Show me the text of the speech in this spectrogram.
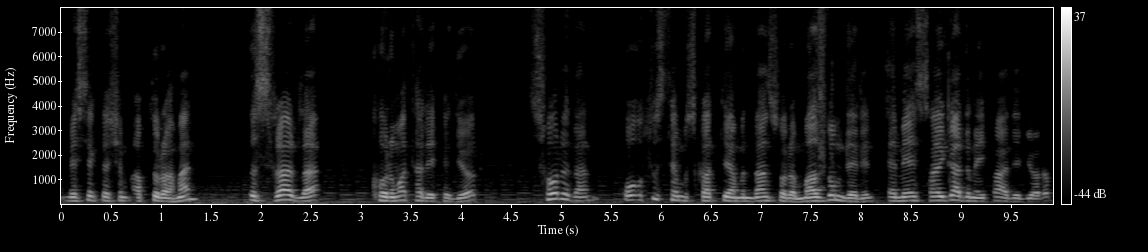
meslektaşım Abdurrahman ısrarla koruma talep ediyor. Sonradan o 30 Temmuz katliamından sonra mazlum derin, emeğe saygı adına ifade ediyorum.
